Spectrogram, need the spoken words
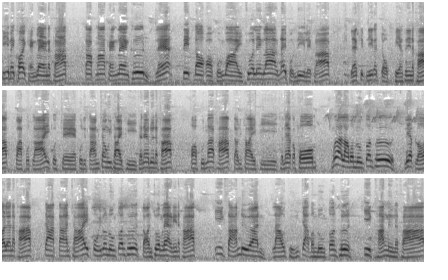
ที่ไม่ค่อยแข็งแรงนะครับ กลับมาแข็งแรงขึ้น และติดดอกออกผลไวช่วยเลี้ยงรากได้ผลดีเลยครับ และคลิปนี้ก็จบเพียงเท่านี้นะครับ ฝากกดไลค์กดแชร์กดติดตามช่องวิชัยพืช channel ด้วยนะครับ ขอบคุณมากครับจากวิชัยพืช channel กระผม เมื่อเราบำรุงต้นพืชเรียบร้อยแล้วนะครับ จากการใช้ปุ๋ยบำรุงต้นพืชตอนช่วงแรกนี้นะครับ อีก 3 เดือนเราถึงจะบำรุงต้นพืชอีกครั้งหนึ่งนะครับ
